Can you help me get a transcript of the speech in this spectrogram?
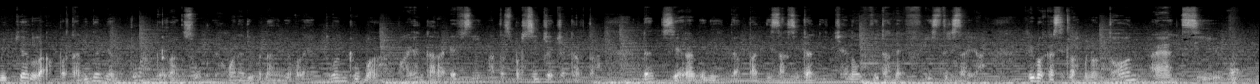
Demikianlah pertandingan yang telah berlangsung yang mana dimenangi oleh tuan rumah Bayangkara FC atas Persija Jakarta. Dan siaran ini dapat disaksikan di channel Vitanev istri saya. Terima kasih telah menonton and see you.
